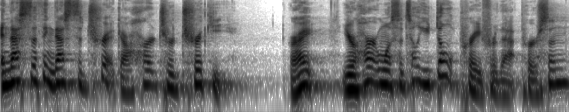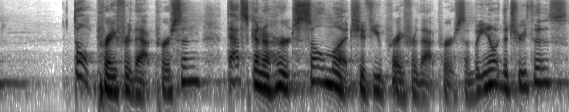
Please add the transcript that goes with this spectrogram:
And that's the thing, that's the trick. Our hearts are tricky, right? Your heart wants to tell you, don't pray for that person. Don't pray for that person. That's going to hurt so much if you pray for that person. But you know what the truth is?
